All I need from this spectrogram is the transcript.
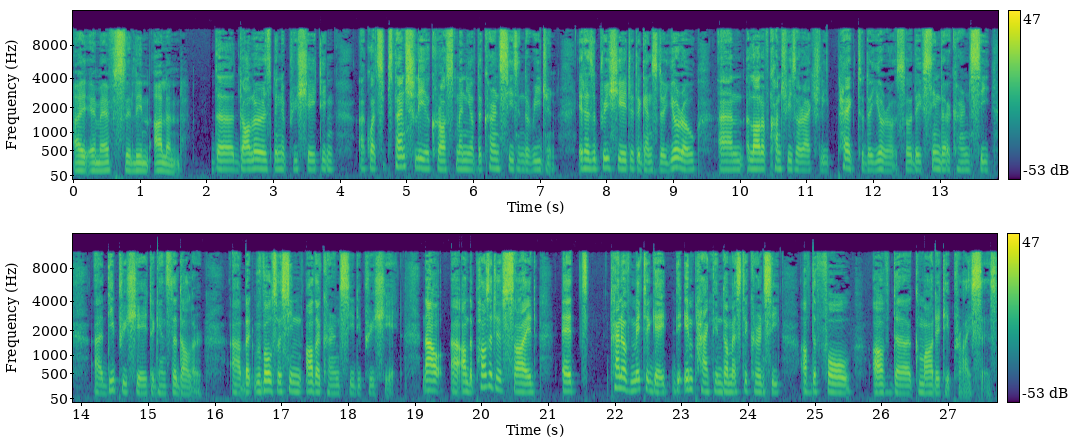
IMF Celine Allard the dollar has been appreciating uh, quite substantially across many of the currencies in the region. It has appreciated against the euro, and a lot of countries are actually pegged to the euro, so they've seen their currency uh, depreciate against the dollar. Uh, but we've also seen other currency depreciate. Now, uh, on the positive side, it kind of mitigate the impact in domestic currency of the fall of the commodity prices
